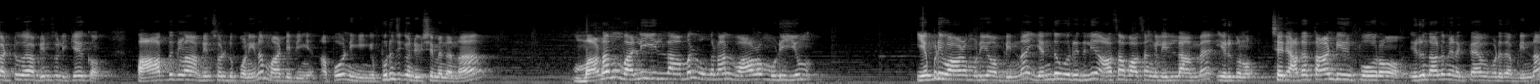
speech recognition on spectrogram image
கட்டுவ அப்படின்னு சொல்லி கேட்கும். பார்த்துக்கலாம் அப்படின்னு சொல்லிட்டு போனீங்கன்னா மாட்டிப்பீங்க. அப்போ நீங்க இங்க புரிஞ்சுக்க வேண்டிய விஷயம் என்னன்னா மனம் வலி இல்லாமல் உங்களால் வாழ முடியும். எப்படி வாழ முடியும் அப்படின்னா எந்த ஒரு இதுலையும் ஆசாபாசங்கள் இல்லாமல் இருக்கணும். சரி அதை தாண்டி போகிறோம் இருந்தாலும் எனக்கு தேவைப்படுது அப்படின்னா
